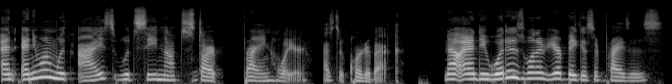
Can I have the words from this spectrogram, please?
and anyone with eyes would see not to start Brian Hoyer as the quarterback. Now, Andy, what is one of your biggest surprises?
